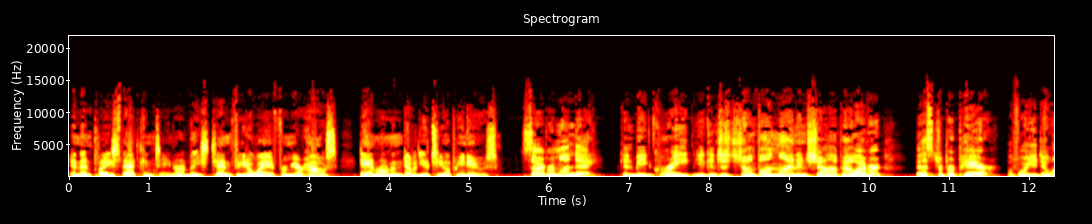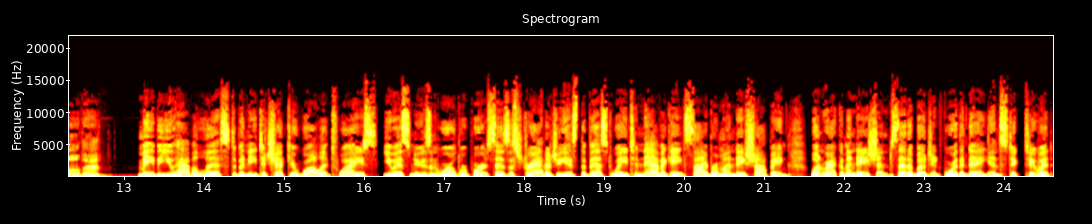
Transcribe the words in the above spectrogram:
and then place that container at least 10 feet away from your house. Dan Ronan, WTOP News. Cyber Monday can be great. You can just jump online and shop. However, best to prepare before you do all that. Maybe you have a list but need to check your wallet twice. U.S. News and World Report says a strategy is the best way to navigate Cyber Monday shopping. One recommendation, set a budget for the day and stick to it.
